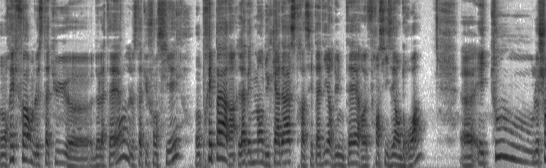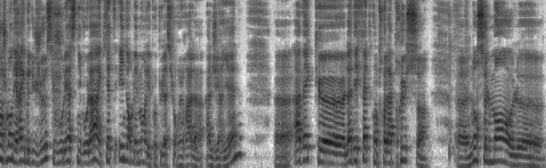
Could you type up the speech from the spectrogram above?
On réforme le statut euh, de la terre, le statut foncier, on prépare l'avènement du cadastre, c'est-à-dire d'une terre francisée en droit, euh, et tout le changement des règles du jeu, si vous voulez, à ce niveau-là, inquiète énormément les populations rurales algériennes. Euh, avec euh, la défaite contre la Prusse, non seulement le,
